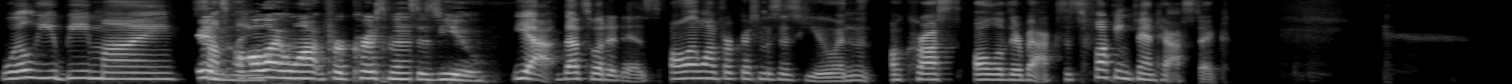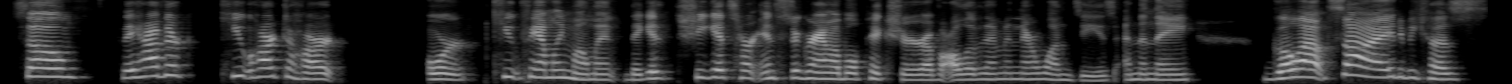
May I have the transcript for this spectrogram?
will you be my something? It's all I want for Christmas is you. Yeah, that's what it is. All I want for Christmas is you and across all of their backs. It's fucking fantastic. So, they have their cute heart to heart or cute family moment. They get she gets her Instagrammable picture of all of them in their onesies, and then they go outside because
